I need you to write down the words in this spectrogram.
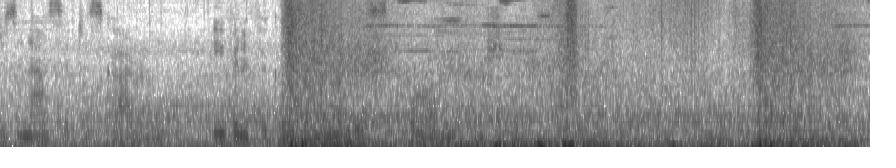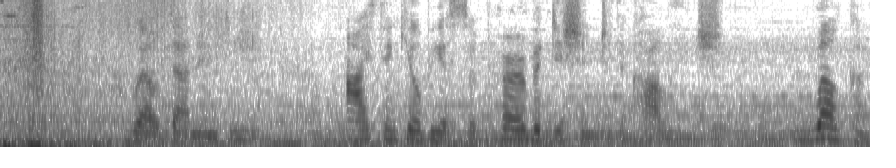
Is an asset to Skyrim, even if it goes unnoticed or unappreciated. Well done indeed. I think you'll be a superb addition to the college. Welcome,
